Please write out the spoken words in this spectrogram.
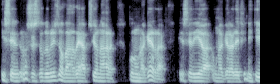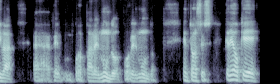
y si los Estados Unidos van a reaccionar con una guerra, que sería una guerra definitiva eh, para el mundo, por el mundo. Entonces, creo que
